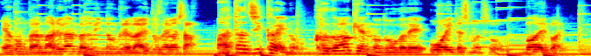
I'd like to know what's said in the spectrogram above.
いや今回丸亀バドミントンクラブありがとうございました。また次回の香川県の動画でお会いいたしましょう。バイバイ。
